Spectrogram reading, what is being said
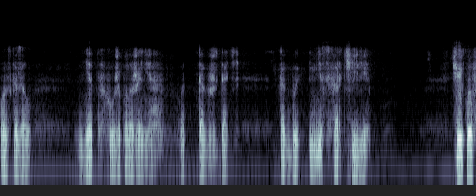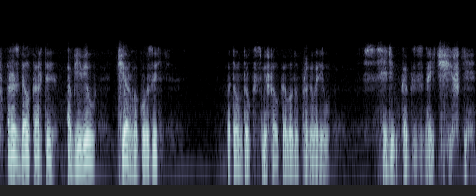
он сказал, «Нет хуже положения. Вот так ждать, как бы не схарчили». Чайков раздал карты, объявил черва-козырь, потом вдруг смешал колоду, проговорил. «Сидим, как знайчишки,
